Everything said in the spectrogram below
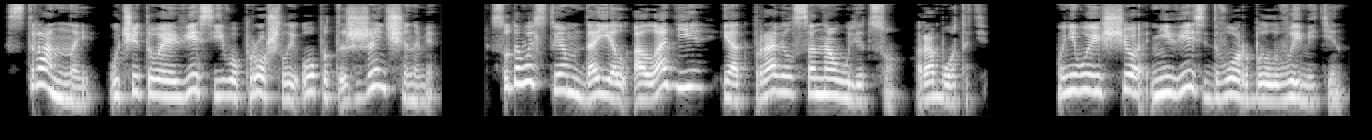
странной, учитывая весь его прошлый опыт с женщинами, с удовольствием доел оладьи и отправился на улицу работать. У него еще не весь двор был выметен,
